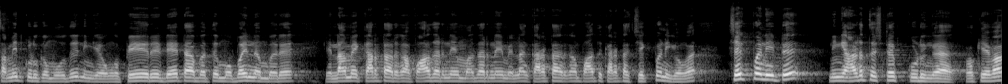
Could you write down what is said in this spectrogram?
சப்மிட் கொடுக்கும்போது நீங்கள் உங்கள் பேர் date of birth mobile number எல்லாமே கரெக்டாக இருக்கா? ஃபாதர் நேம் மதர் நேம் எல்லாம் கரெக்டாக இருக்கா பார்த்து கரெக்டாக செக் பண்ணிக்கோங்க. செக் பண்ணிவிட்டு நீங்கள் அடுத்த ஸ்டெப் கொடுங்க. ஓகேவா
